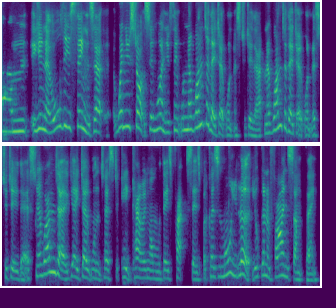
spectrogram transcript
Um you know all these things that when you start seeing one you think well no wonder they don't want us to do that. No wonder they don't want us to do this. No wonder they don't want us to keep carrying on with these practices because the more you look you're going to find something.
